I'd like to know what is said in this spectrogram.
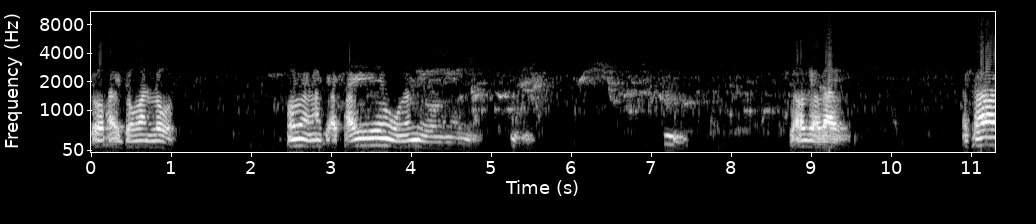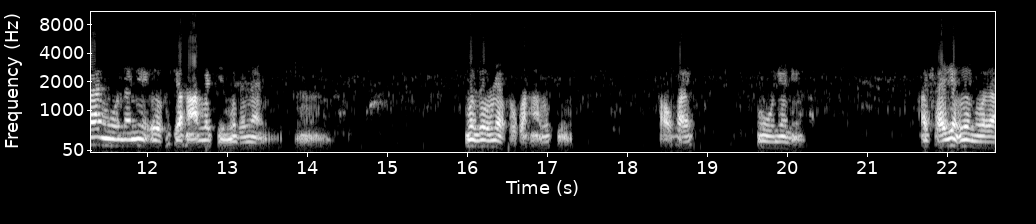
ตัวใครตัวมันโลดเพราะงั้นจะใช้หูนั้นนี่ว่าเงินเอาเรียกได้ถ้างูนั้นนี่เออเขาจะหามาสิมันเท่านั้นมันลงแล้วเขาก็หามาสิ เขาไปงูเนี่ยนี่อาศัยเรื่องเรื่องอะไร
